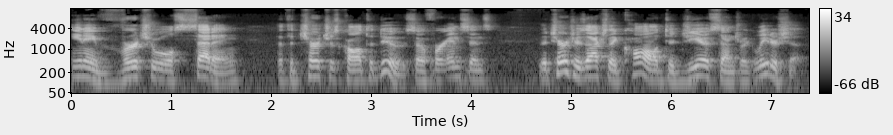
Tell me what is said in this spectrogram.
in a virtual setting that the church is called to do. So, for instance, the church is actually called to geocentric leadership.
